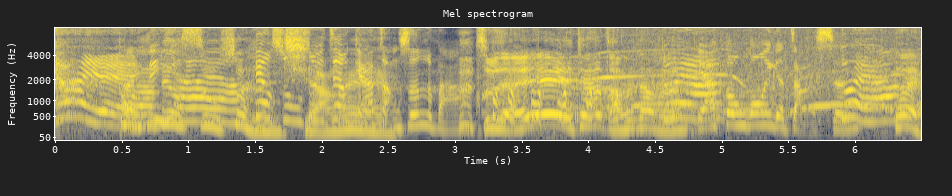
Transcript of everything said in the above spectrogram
害耶，很厉害，六十五岁，六十五岁这样给他掌声了吧？是不是？哎哎，对他掌声，这样子，给他公公一个掌声。对啊，对。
